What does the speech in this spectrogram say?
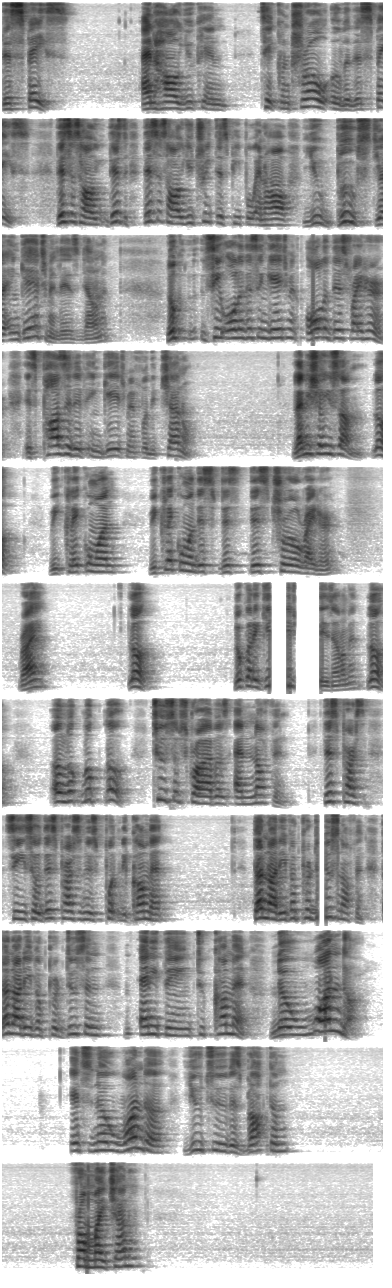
this space and how you can take control over this space This is how this this is how you treat these people and how you boost your engagement, ladies and gentlemen. Look, see all of this engagement, all of this right here is positive engagement for the channel. Let me show you something. Look, we click on we click on this this this trail right here, right? Look, look what it gives you, ladies and gentlemen. Look, oh look, look, look, two subscribers and nothing. This person, see, so this person who's putting the comment, they're not even producing nothing. They're not even producing anything to comment. No wonder. It's no wonder YouTube has blocked them from my channel.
